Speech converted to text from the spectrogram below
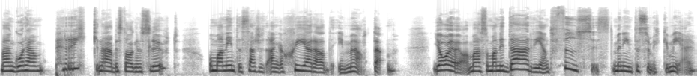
Man går hem prick när arbetsdagen är slut och man är inte särskilt engagerad i möten. Ja, ja, ja, men alltså man är där rent fysiskt, men inte så mycket mer.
